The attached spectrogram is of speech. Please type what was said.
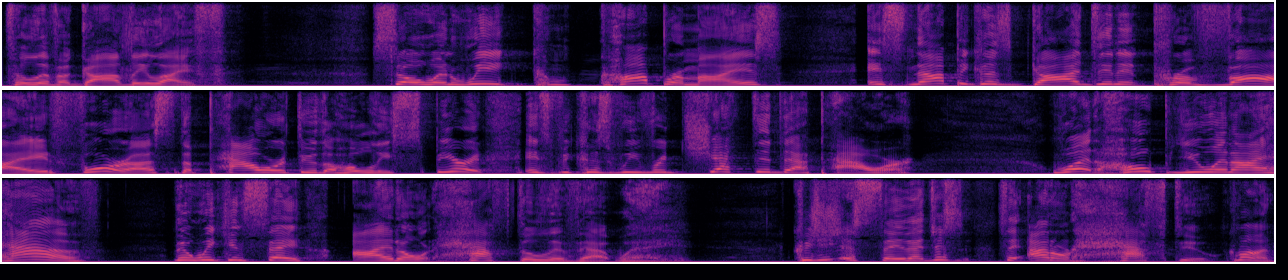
to live a godly life. So when we com- compromise, it's not because God didn't provide for us the power through the Holy Spirit, it's because we rejected that power. What hope you and I have that we can say, I don't have to live that way. Could you just say that? Just say, I don't have to. Come on.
